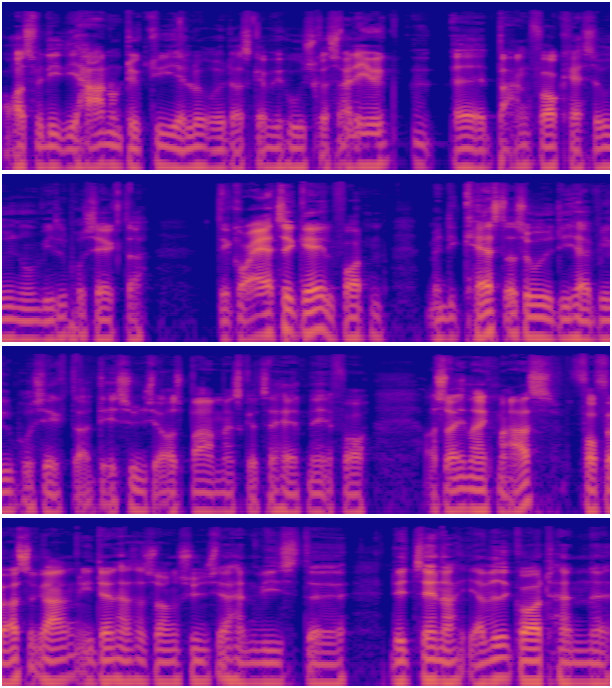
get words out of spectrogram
også fordi de har nogle dygtige hjælperytter, skal vi huske. Og så er det jo ikke øh, bange for at kaste ud i nogle vilde projekter. Det går jeg til galt for dem, men de kaster sig ud i de her vilde projekter, og det synes jeg også bare, man skal tage hatten af for. Og så Henrik Mars, for første gang i den her sæson, synes jeg, han viste øh, lidt tænder. Jeg ved godt, han øh,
